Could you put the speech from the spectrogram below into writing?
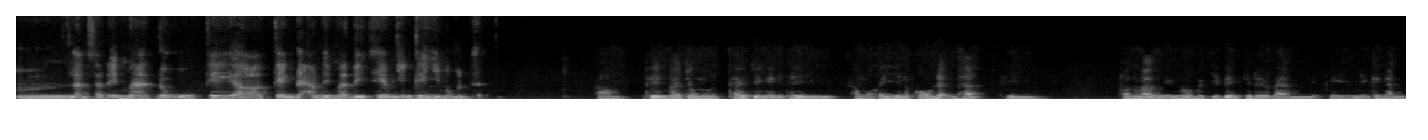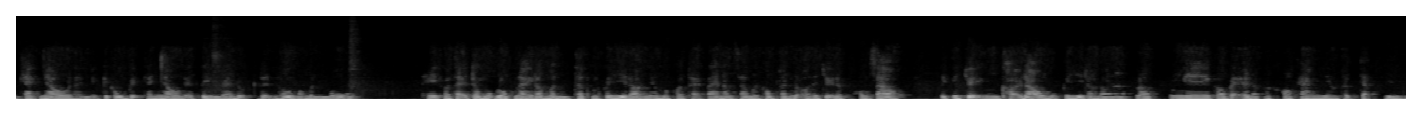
um, làm sao để mà đủ cái uh, can đảm để mà đi theo những cái ừ. gì mà mình thích? Um, thì nói chung theo chị nghĩ thì không có cái gì nó cố định hết. Thì phần lớn những người mà chị biết thì đều làm những cái những cái ngành khác nhau là những cái công việc khác nhau để tìm ra được cái định hướng mà mình muốn. Thì có thể trong một lúc này đó mình thích một cái gì đó nhưng mà có thể vài năm sau mình không thích nữa thì chuyện đó không sao thì cái chuyện khởi đầu một cái gì đó nó nó nghe có vẻ rất là khó khăn nhưng thực chất thì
